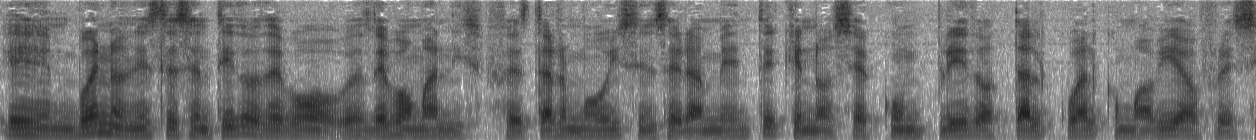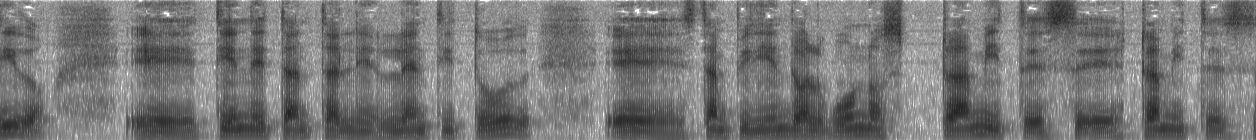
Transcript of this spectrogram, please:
Eh, bueno, en este sentido debo, debo manifestar muy sinceramente que no se ha cumplido tal cual como había ofrecido. Eh, tiene tanta lentitud, eh, están pidiendo algunos trámites, trámites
